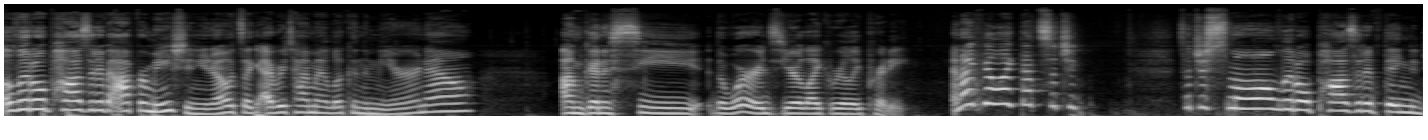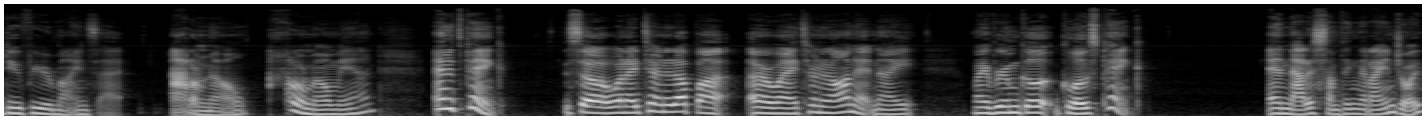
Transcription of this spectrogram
a little positive affirmation, you know? It's like every time I look in the mirror now, I'm to see the words you're like really pretty. Like that's such a such a small little positive thing to do for your mindset. I don't know. I don't know, man. And it's pink. So when I turn it up on or when I turn it on at night, my room glows pink. And that is something that I enjoy.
